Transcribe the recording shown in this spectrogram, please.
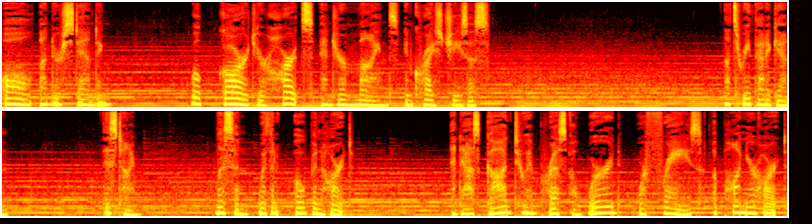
all understanding, will guard your hearts and your minds in Christ Jesus. Let's read that again. This time, listen with an open heart and ask God to impress a word or phrase upon your heart.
